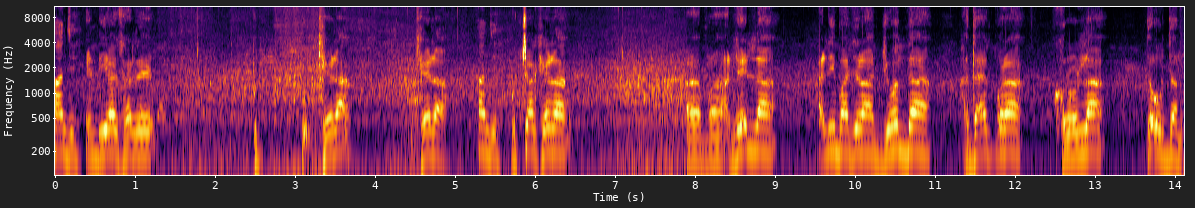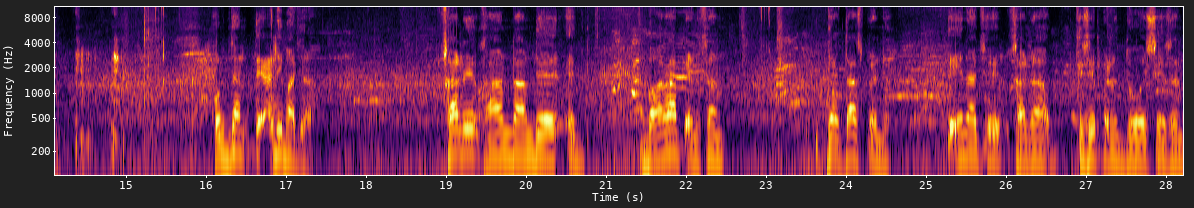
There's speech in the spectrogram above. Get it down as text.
ਹਾਂਜੀ। ਇੰਡੀਆ ਸਾਡੇ ਖੇੜਾ ਖੇੜਾ ਹਾਂਜੀ ਉੱਚਾ ਖੇੜਾ ਆਪਣਾ ਲੇਲਾ ਅਲੀ ਮਾਜਰਾ ਜੋਂਦਾ ਹਦਾਇਤਪੁਰਾ ਖਰੋਲਾ ਤੇ ਉਰਦਨ ਉਰਦਨ ਤੇ ਅਲੀ ਮਾਜਰਾ ਸਾਡੇ ਖਾਨਦਾਨ ਦੇ ਇਹ 12 ਪਿੰਡ ਸਨ 10 10 ਪਿੰਡ ਤੇ ਇਹਨਾਂ 'ਚ ਸਾਡਾ ਕਿਸੇ ਪਿੰਡ ਦੋ ਹਿੱਸੇ ਸਨ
